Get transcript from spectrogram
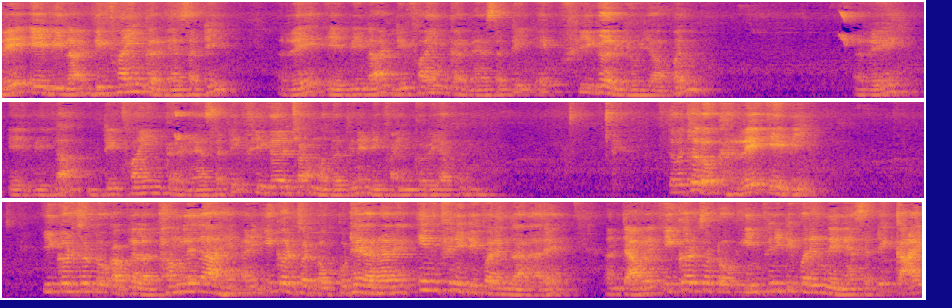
रे ए बी ला डिफाईन करण्यासाठी रे ए बी ला डिफाईन करण्यासाठी एक फिगर घेऊया आपण. रे ए बी ला डिफाईन करण्यासाठी फिगरच्या मदतीने डिफाईन करूया आपण. तर चलो रे ए बी. इकडचं टोक आपल्याला थांबलेलं आहे आणि इकडचं टोक कुठे जाणार आहे? इन्फिनिटी पर्यंत जाणार आहे. आणि त्यामुळे इकडचं टोक इन्फिनिटी पर्यंत नेण्यासाठी काय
